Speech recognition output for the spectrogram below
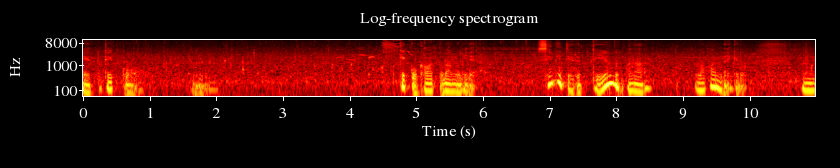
えっ、と結構、うん、結構変わった番組で、攻めてるっていうのかな？わかんないけど、うん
